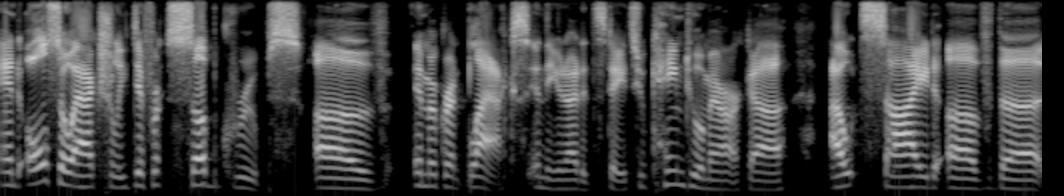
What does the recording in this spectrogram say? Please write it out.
and also actually different subgroups of immigrant blacks in the United States who came to America outside of the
